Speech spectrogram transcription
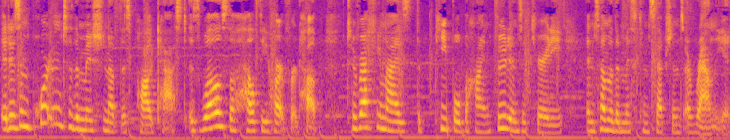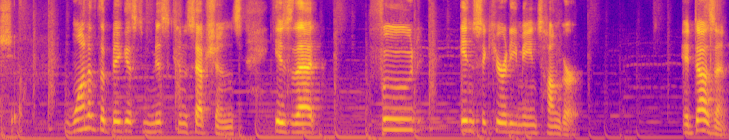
It is important to the mission of this podcast, as well as the Healthy Hartford Hub, to recognize the people behind food insecurity and some of the misconceptions around the issue. One of the biggest misconceptions is that food insecurity means hunger. It doesn't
